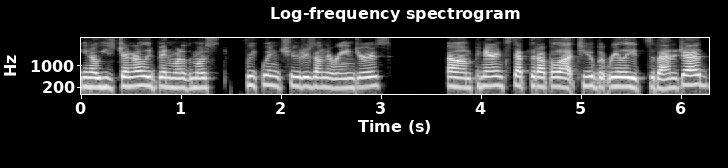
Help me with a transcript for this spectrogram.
you know he's generally been one of the most frequent shooters on the Rangers. Um, Panarin stepped it up a lot too, but really it's Zibanejad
